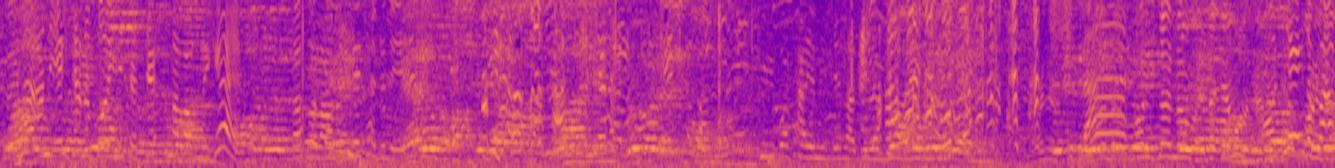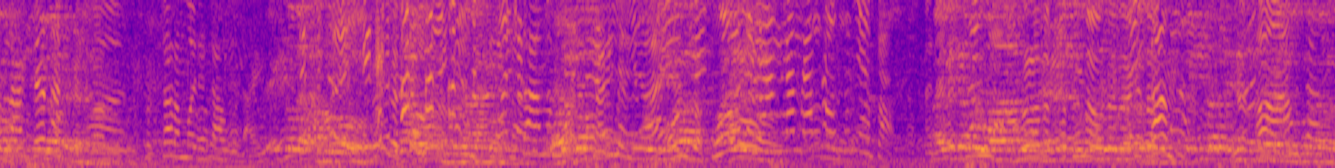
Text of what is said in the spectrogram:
अनि एकजना बहिनी छ चेक्समा लाउने क्या। चस्मा लाउने। तर मैले टाउको धाएँ कि त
